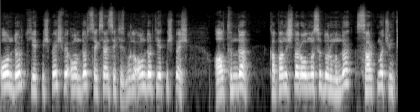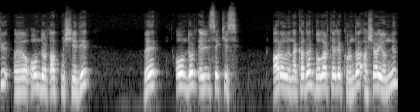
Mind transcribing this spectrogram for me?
14.75 ve 14.88. Burada 14.75 altında kapanışlar olması durumunda sarkma çünkü e, 14.67 ve 14.58 aralığına kadar dolar TL kurunda aşağı yönlü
